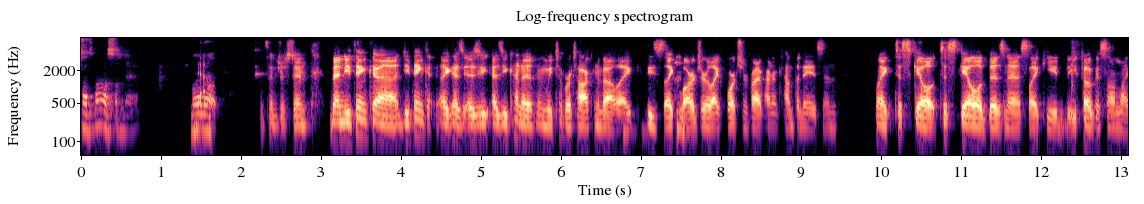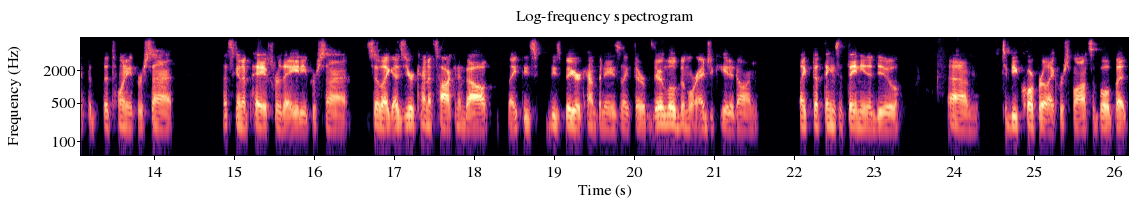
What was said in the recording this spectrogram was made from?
That's awesome, man. Well Yeah. done. That's interesting. Ben, do you think uh do you think like as as you as you kind of and we t- were talking about like these like larger like Fortune 500 companies and like to scale to scale a business like you you focus on like the, the 20% that's going to pay for the 80%. So like as you're kind of talking about like these these bigger companies, like they're they're a little bit more educated on like the things that they need to do um, to be corporate like responsible. But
